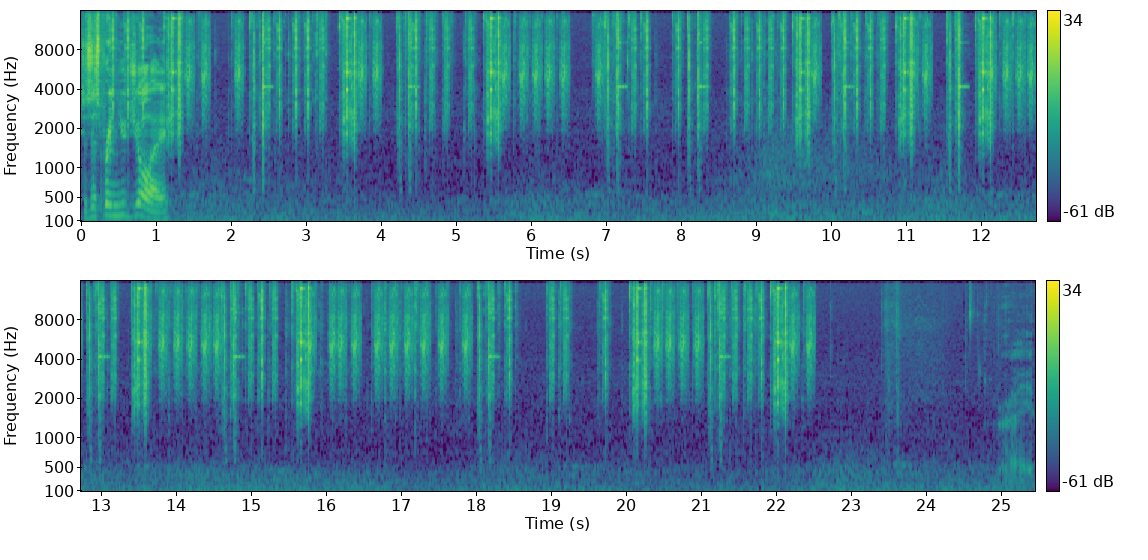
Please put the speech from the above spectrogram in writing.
Does this bring you joy? Right.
